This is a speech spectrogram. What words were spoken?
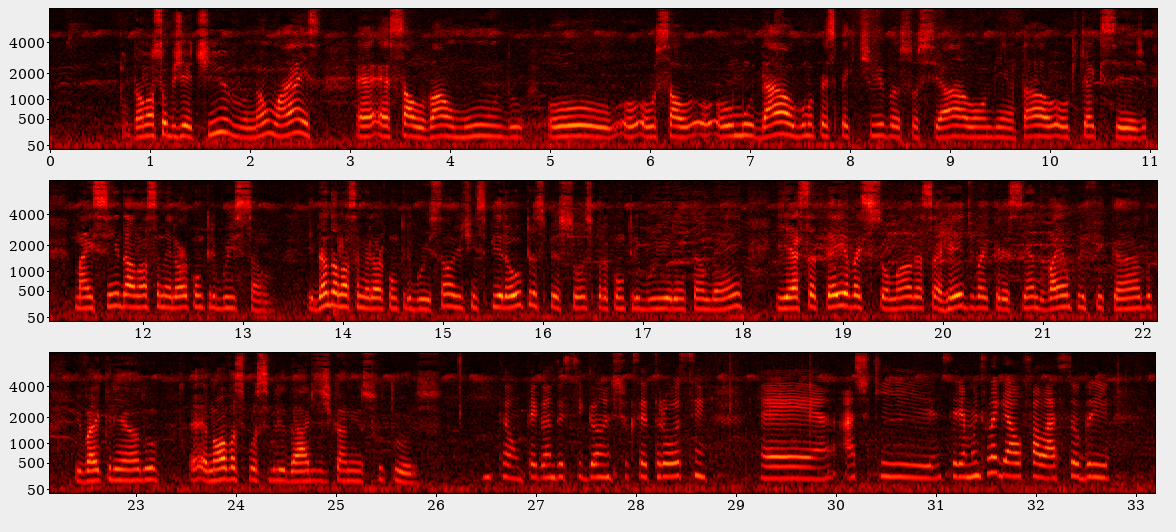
Então, nosso objetivo não mais é, é salvar o mundo ou, ou, ou, ou, mudar alguma perspectiva social ou ambiental ou o que quer que seja, mas sim dar a nossa melhor contribuição. E dando a nossa melhor contribuição, a gente inspira outras pessoas para contribuírem também, e essa teia vai se somando, essa rede vai crescendo, vai amplificando e vai criando é, novas possibilidades de caminhos futuros. Então, pegando esse gancho que você trouxe, é, acho que seria muito legal falar sobre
